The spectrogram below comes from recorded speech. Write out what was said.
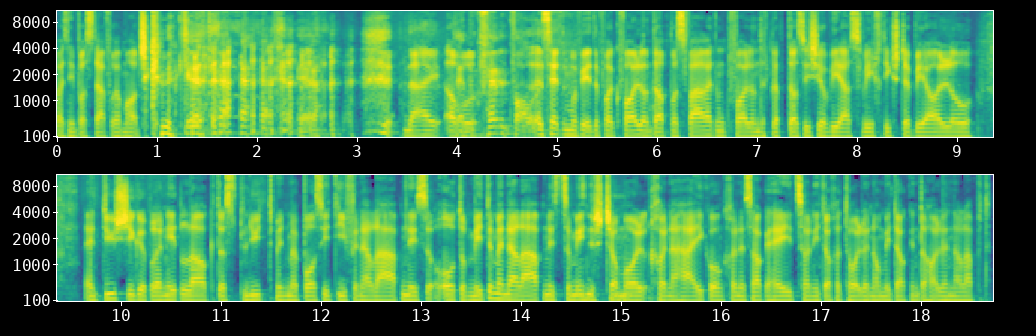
weiß nicht, was der für ein Match geschaut hat. ja. Nein, aber es hat, ihm auf jeden Fall gefallen und die Atmosphäre hat ihm gefallen und ich glaube, das ist ja wie auch das Wichtigste bei aller Enttäuschung über eine Niederlage, dass die Leute mit einem positiven Erlebnis oder mit einem Erlebnis zumindest schon mhm. mal können heimgehen und können sagen, hey, jetzt habe ich doch einen tollen Nachmittag in der Halle erlebt.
